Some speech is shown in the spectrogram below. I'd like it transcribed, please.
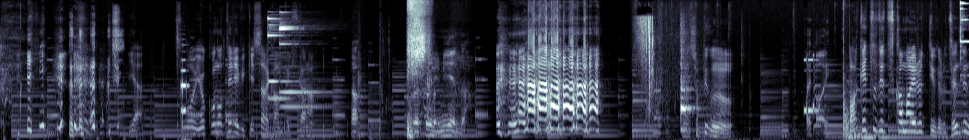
いやその横のテレビ消したら完璧か俺はテレビ見ねえんだ。なしょっぴくんはいはい。バケツで捕まえるって言うけど全然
